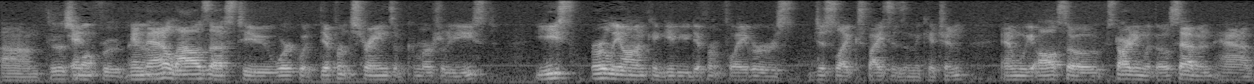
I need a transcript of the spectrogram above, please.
Um, and, small fruit, and that allows us to work with different strains of commercial yeast. Yeast early on can give you different flavors, just like spices in the kitchen. And we also, starting with 07, have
